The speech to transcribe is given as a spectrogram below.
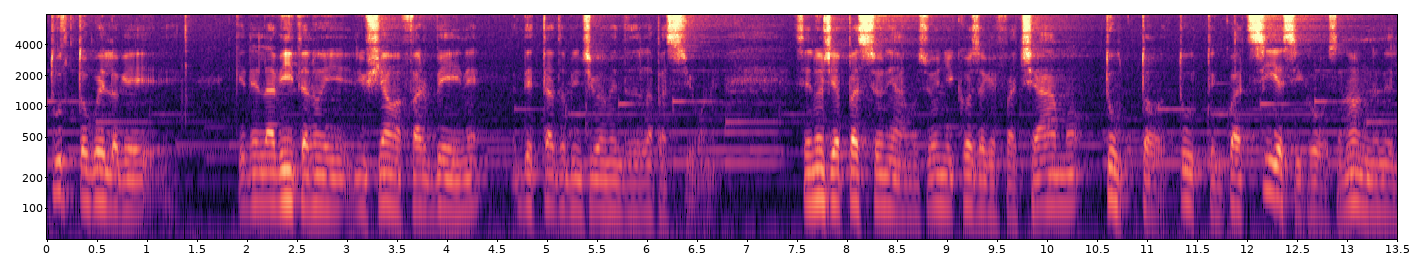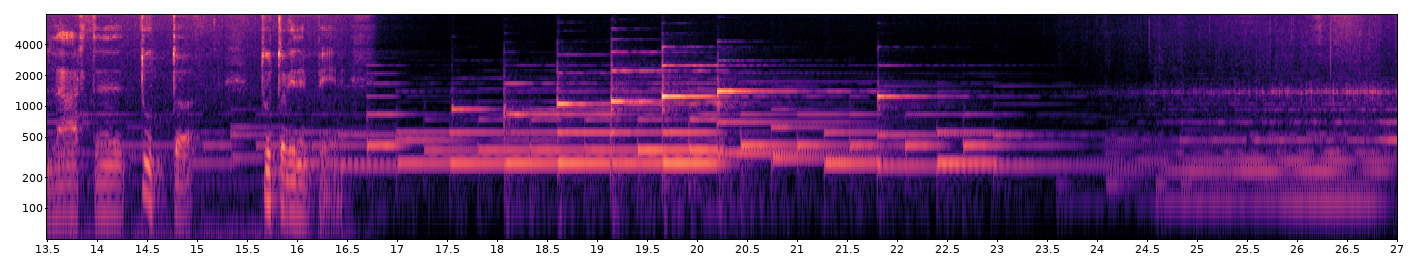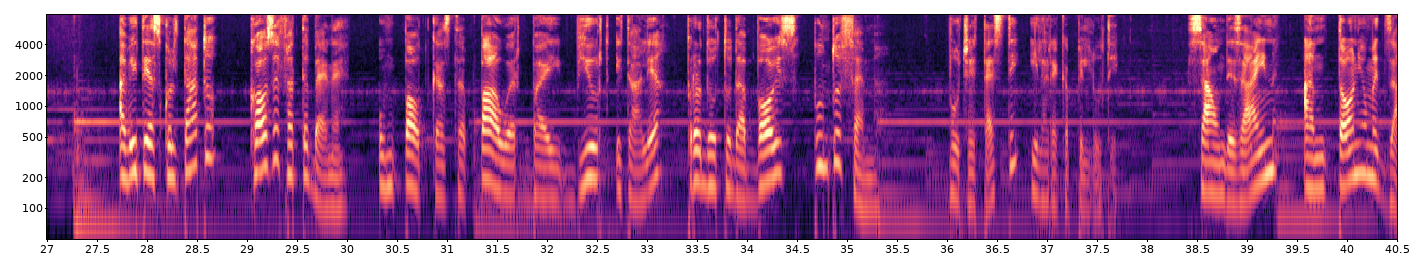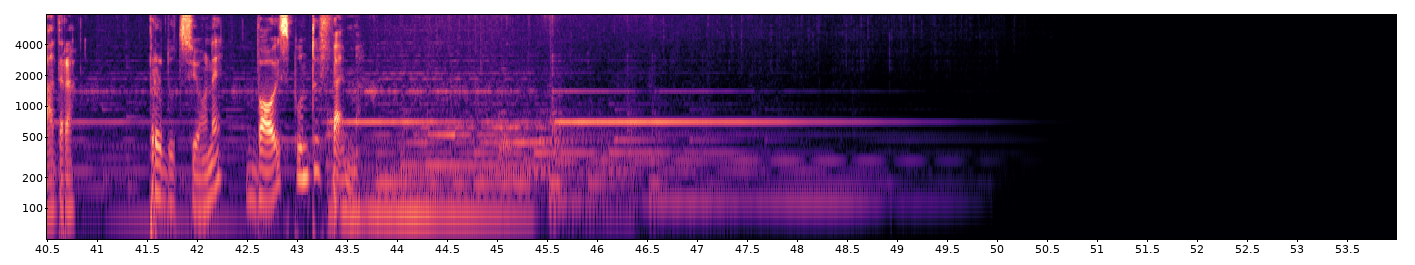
tutto quello che, che nella vita noi riusciamo a far bene è dettato principalmente dalla passione se noi ci appassioniamo su ogni cosa che facciamo, tutto, tutto, in qualsiasi cosa, non nell'arte, tutto, tutto viene bene. Avete ascoltato Cose fatte bene, un podcast powered by Burt Italia prodotto da voice.fm. Voce e testi Ilaria Cappelluti. Sound design Antonio Mezzadra. Produzione voice.fm.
